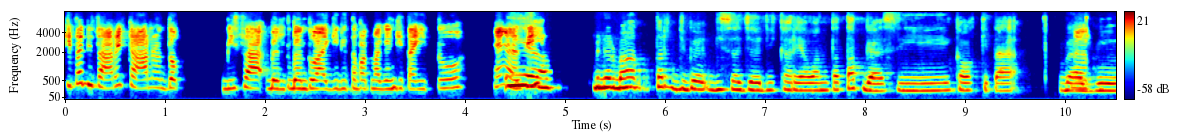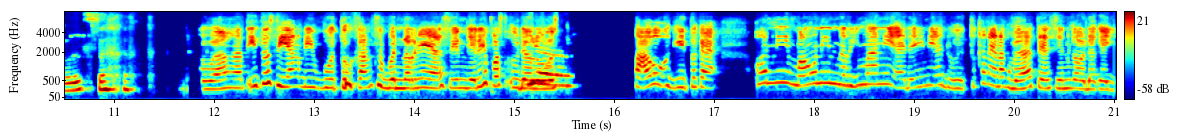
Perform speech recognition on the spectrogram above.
kita ditarik kan untuk bisa bantu-bantu lagi di tempat magang kita itu. Ya nggak Iya, sih? bener banget. Ntar juga bisa jadi karyawan tetap gak sih kalau kita nah bagus. betul banget. Itu sih yang dibutuhkan sebenarnya ya Sin. Jadi pas udah Iya, lulus tahu gitu kayak oh nih mau nih nerima nih ada ini. Aduh itu kan enak banget ya Sin kalau udah kayak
